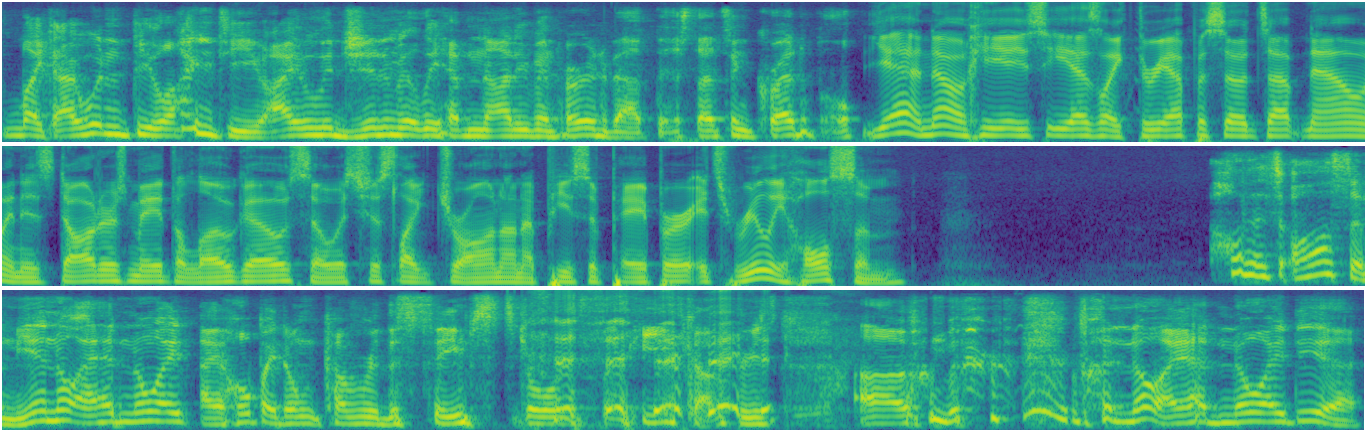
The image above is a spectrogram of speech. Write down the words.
like I wouldn't be lying to you. I legitimately have not even heard about this. That's incredible. yeah, no, he is, he has like three episodes up now, and his daughter's made the logo, so it's just like drawn on a piece of paper. It's really wholesome. Oh, that's awesome. Yeah, no, I had no I, I hope I don't cover the same stories that he covers. Um, but no, I had no idea.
